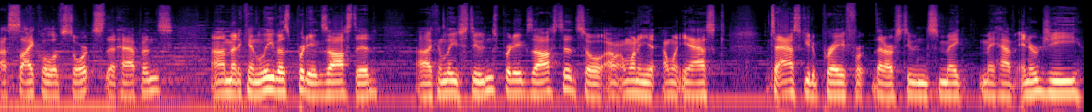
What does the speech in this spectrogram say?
a cycle of sorts that happens, um, and it can leave us pretty exhausted uh, can leave students pretty exhausted. So I, want to I want you ask to ask you to pray for that our students may may have energy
